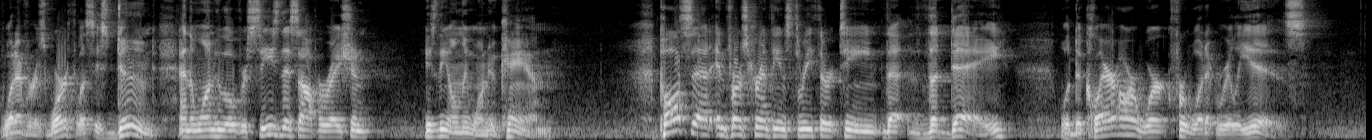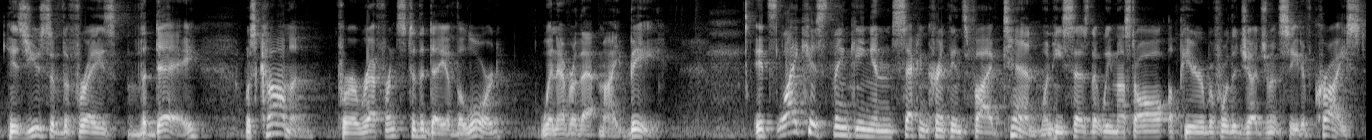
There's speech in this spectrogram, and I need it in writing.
Whatever is worthless is doomed, and the one who oversees this operation is the only one who can. Paul said in 1 Corinthians 3:13 that the day will declare our work for what it really is. His use of the phrase the day was common for a reference to the day of the Lord, whenever that might be. It's like his thinking in 2 Corinthians 5:10 when he says that we must all appear before the judgment seat of Christ.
